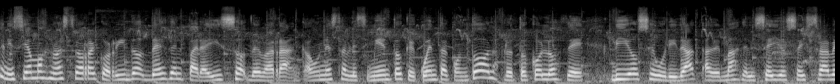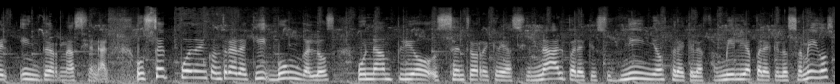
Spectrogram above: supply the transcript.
Iniciamos nuestro recorrido desde el Paraíso de Barranca, un establecimiento que cuenta con todos los protocolos de bioseguridad, además del sello 6 Travel Internacional. Usted puede encontrar aquí bungalows, un amplio centro recreacional para que sus niños, para que la familia, para que los amigos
